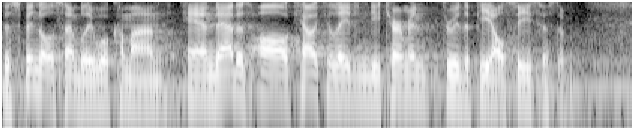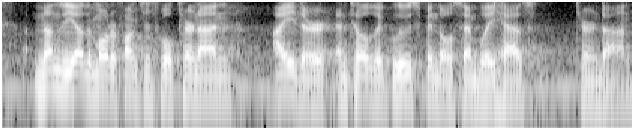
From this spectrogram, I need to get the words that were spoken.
the spindle assembly will come on, and that is all calculated and determined through the PLC system. None of the other motor functions will turn on either until the glue spindle assembly has turned on.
